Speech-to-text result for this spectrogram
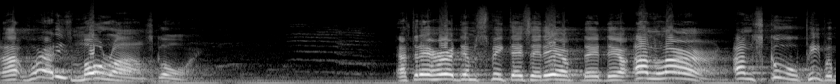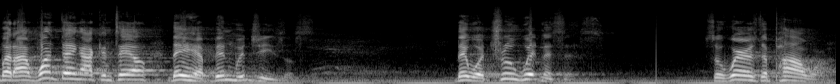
uh, Where are these morons going? After they heard them speak, they said they're, they're, they're unlearned, unschooled people, but I, one thing I can tell, they have been with Jesus. They were true witnesses. So, where is the power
